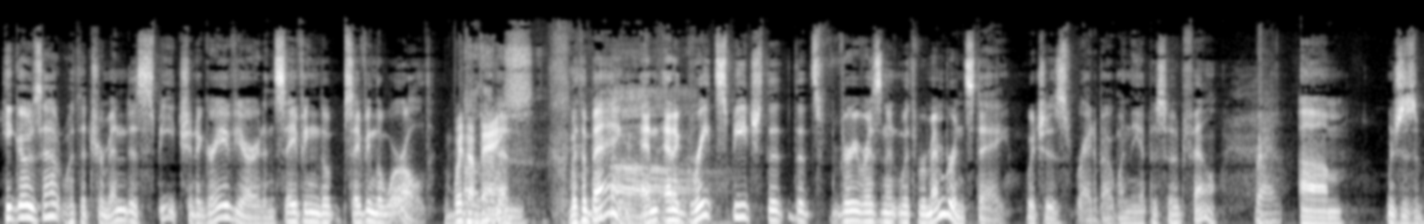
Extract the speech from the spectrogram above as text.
He goes out with a tremendous speech in a graveyard and saving the saving the world With Oh, a that bang. was- with a bang, and and a great speech that that's very resonant with Remembrance Day, which is right about when the episode fell. Right. Um, which is a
